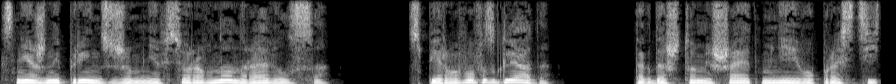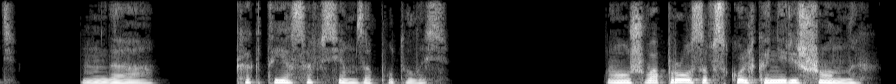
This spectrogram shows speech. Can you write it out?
Снежный принц же мне все равно нравился. С первого взгляда. Тогда что мешает мне его простить? Да, как-то я совсем запуталась. А уж вопросов сколько нерешенных.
